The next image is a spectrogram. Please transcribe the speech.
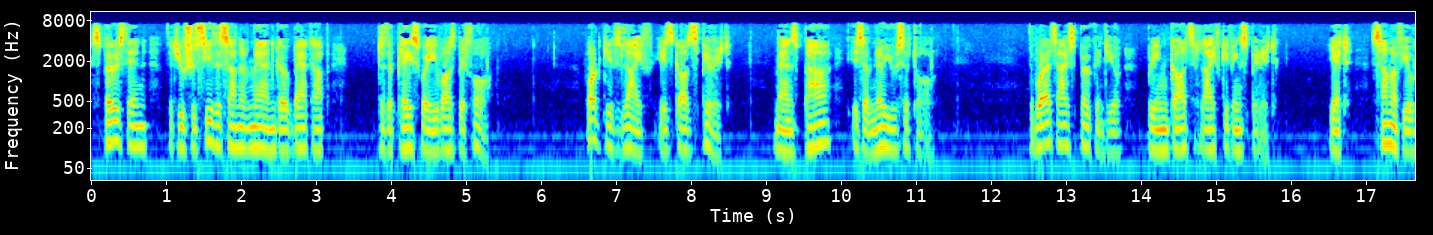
Suppose then that you should see the Son of Man go back up to the place where he was before. What gives life is God's Spirit man's power is of no use at all. The words I have spoken to you bring God's life-giving spirit. Yet some of you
